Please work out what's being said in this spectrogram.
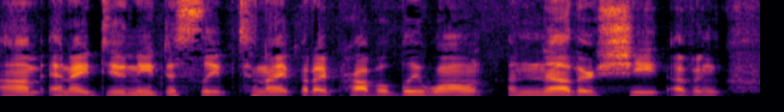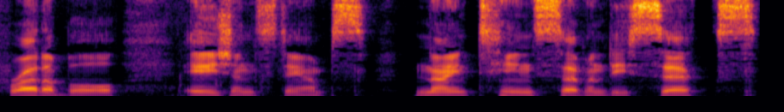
Um, and I do need to sleep tonight, but I probably won't. Another sheet of incredible Asian stamps. 1976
